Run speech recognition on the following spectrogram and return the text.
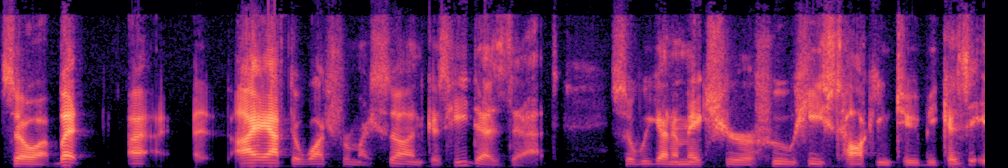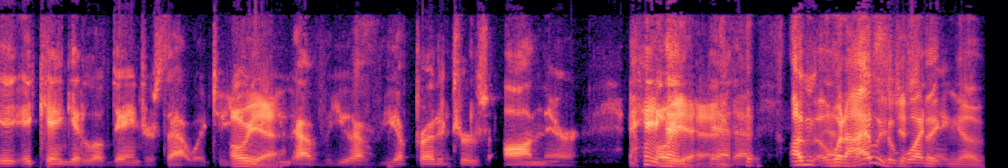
so, uh, but I I have to watch for my son because he does that So we got to make sure who he's talking to because it, it can get a little dangerous that way too. Oh yeah, you have you have you have predators on there. Oh yeah. that, uh, um, that, what I was just thinking of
